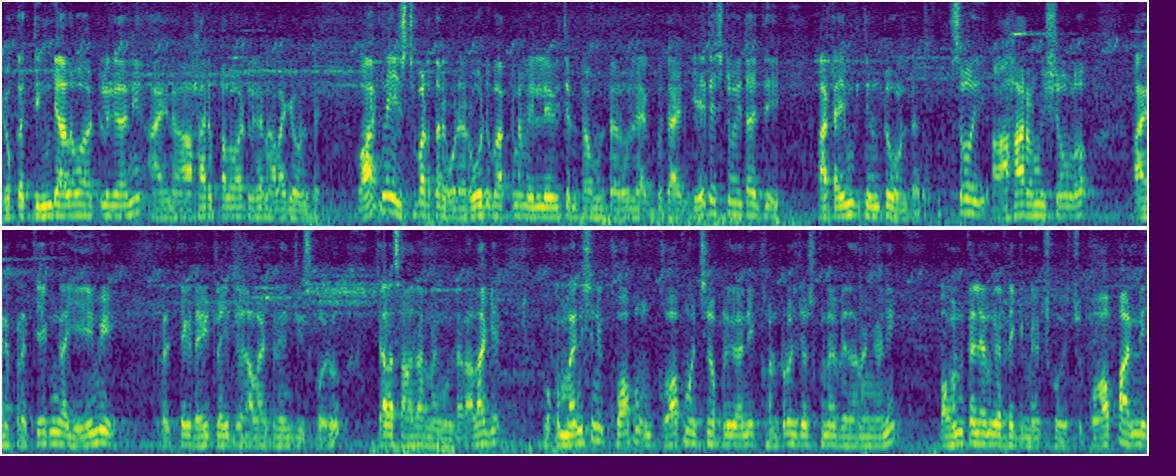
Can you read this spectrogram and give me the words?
యొక్క తిండి అలవాట్లు కానీ ఆయన ఆహారపు అలవాట్లు కానీ అలాగే ఉంటాయి. వాటినే ఇష్టపడతారు కూడా. రోడ్డు పక్కన వెళ్ళేవి తింటూ ఉంటారు లేకపోతే ఆయనకి ఏది ఇష్టమైతే అది ఆ టైంకి తింటూ ఉంటారు. సో ఈ ఆహారం విషయంలో ఆయన ప్రత్యేకంగా ఏమీ ప్రత్యేక డైట్లు అయితే అలాంటివి ఏం తీసుకోరు. చాలా సాధారణంగా ఉంటారు. అలాగే ఒక మనిషిని కోపం కోపం వచ్చినప్పుడు కానీ కంట్రోల్ చేసుకునే విధానం కానీ పవన్ కళ్యాణ్ గారి దగ్గర నేర్చుకోవచ్చు. కోపాన్ని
